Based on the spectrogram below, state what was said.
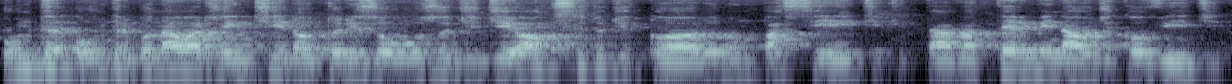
Um tribunal argentino autorizou o uso de dióxido de cloro num paciente que estava terminal de Covid.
